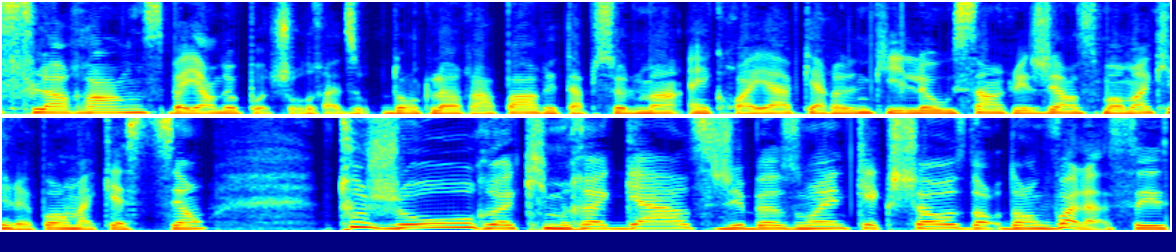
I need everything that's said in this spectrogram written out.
Florence, ben il y en a pas de show de radio. Donc leur rapport est absolument incroyable. Caroline qui est là aussi en régie en ce moment, qui répond à ma question toujours, euh, qui me regarde si j'ai besoin de quelque chose. Donc, voilà, c'est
